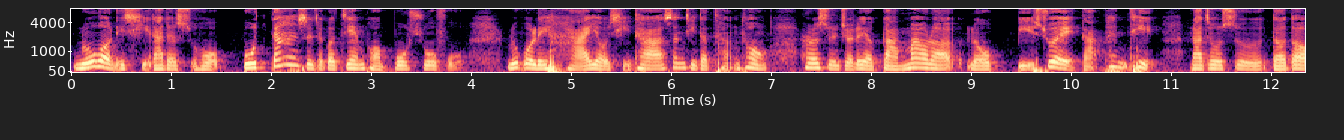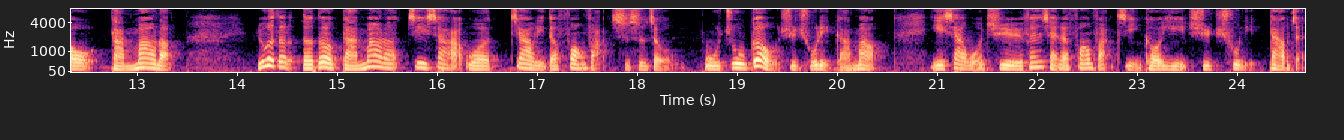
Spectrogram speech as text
如果你起来的时候，不但是这个肩膀不舒服，如果你还有其他身体的疼痛，或者是觉得有感冒了，流鼻水、打喷嚏，那就是得到感冒了。如果得得到感冒了，接下我教你的方法，其实就不足够去处理感冒。以下我去分享的方法，仅可以去处理落枕。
